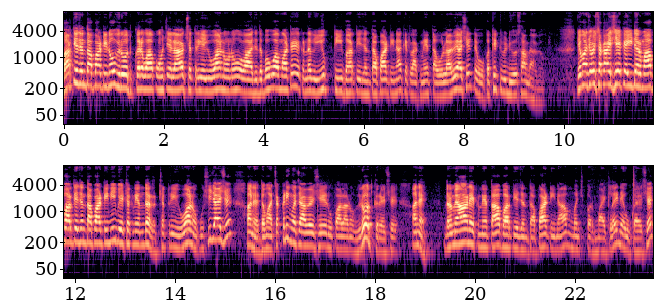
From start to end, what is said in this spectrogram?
ભારતીય જનતા પાર્ટીનો વિરોધ કરવા પહોંચેલા ક્ષત્રિય યુવાનોનો અવાજ દબાવવા માટે એક નવી યુક્તિ ભારતીય જનતા પાર્ટીના કેટલાક નેતાઓ લાવ્યા છે, તેવો કથિત વીડિયો સામે આવ્યો. જેમાં જોઈ શકાય છે કે ઈડરમાં ભારતીય જનતા પાર્ટીની બેઠકની અંદર ક્ષત્રિય યુવાનો ઘૂસી જાય છે અને ધમાચકડી મચાવે છે, રૂપાલાનો વિરોધ કરે છે અને દરમિયાન એક નેતા ભારતીય જનતા પાર્ટીના મંચ પર માઇક લઈને એવું કહે છે,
